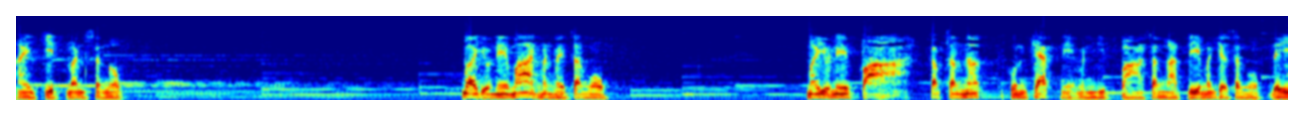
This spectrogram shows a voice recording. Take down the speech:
ให้จิตมันสงบ เมื่ออยู่ในบ้านมันไม่สงบ มาอยู่ในป่ากับสำนักคุณแจ็คเนี่ย มันดีป่าสงัดดีมันจะสงบดี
